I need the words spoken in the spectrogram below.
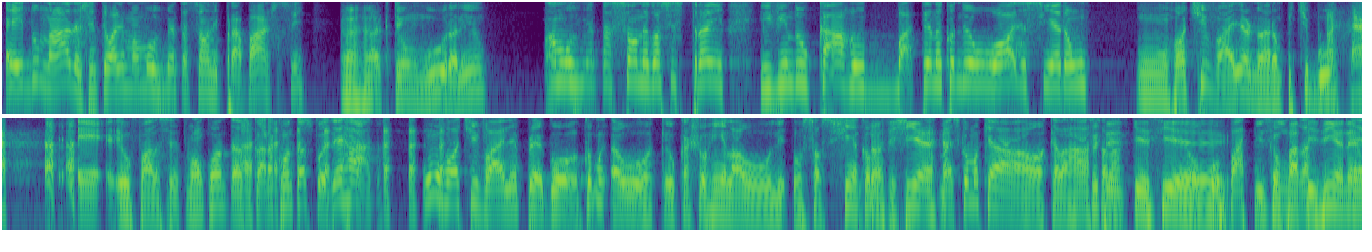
Aí do nada a gente olha uma movimentação ali pra baixo, assim. lugar que tem um muro ali. Uma movimentação, um negócio estranho. E vindo o carro, batendo. Quando eu olho, assim, era um, um Rottweiler, não era um Pitbull. É, eu falo assim, vão contar, os caras contam as coisas erradas. Um Rottweiler pegou. Como é o, o cachorrinho lá, o, o salsichinha? Como, Salsichinha? Mas como que é a- aquela raça Puta, eu lá? esqueci. É É o Cofapzinho. Cofapzinho, né?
